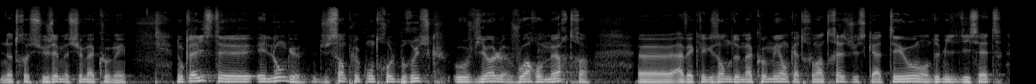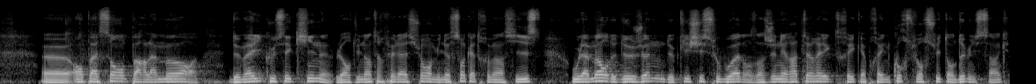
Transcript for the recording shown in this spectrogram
notre sujet, Monsieur Macomet. Donc la liste est, est, longue, du simple contrôle brusque au viol, voire au meurtre, avec l'exemple de Macomet en 93 jusqu'à Théo en 2017. Euh, en passant par la mort de Malik Ousekine lors d'une interpellation en 1986, ou la mort de deux jeunes de Clichy-sous-Bois dans un générateur électrique après une course-poursuite en 2005,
